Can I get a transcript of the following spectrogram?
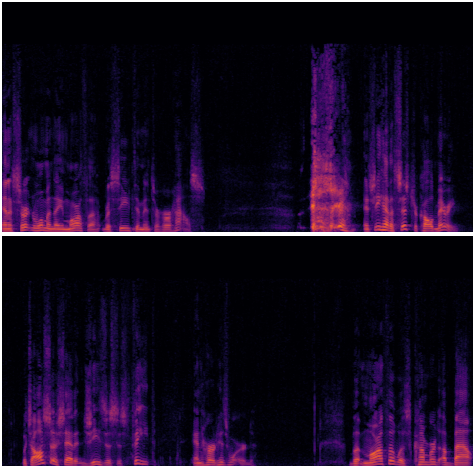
and a certain woman named Martha received him into her house. and she had a sister called Mary, which also sat at Jesus' feet and heard his word. But Martha was cumbered about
